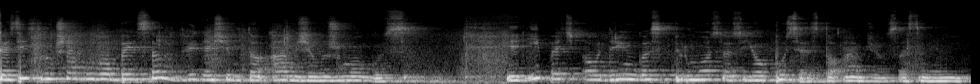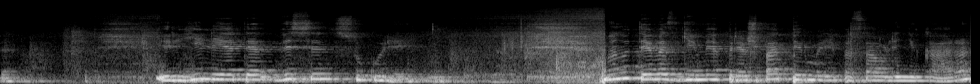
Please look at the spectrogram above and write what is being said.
Kazis Lukša buvo baisaus 20-ojo amžiaus žmogus ir ypač audringos pirmosios jo pusės to amžiaus asmenybė. Ir jį lietė visi sukūrėjai. Mano tėvas gimė prieš pat pirmąjį pasaulinį karą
